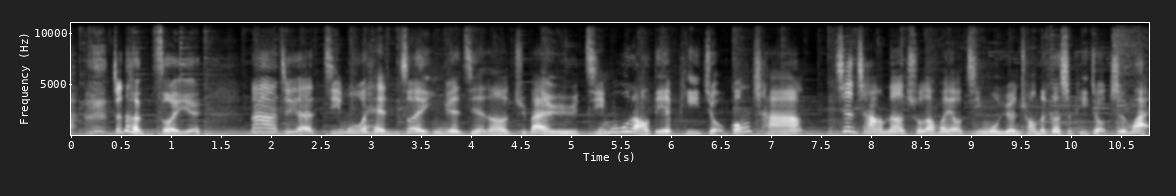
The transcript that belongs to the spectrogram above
真的很醉耶。那这个吉姆很醉音乐节呢，举办于吉姆老爹啤酒工厂。现场呢，除了会有吉姆原创的各式啤酒之外，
